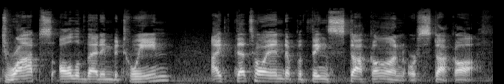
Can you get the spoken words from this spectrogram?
drops all of that in between, I that's how I end up with things stuck on or stuck off.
